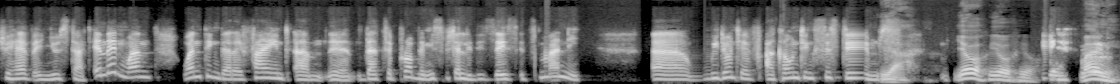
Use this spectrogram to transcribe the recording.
to have a new start. And then one one thing that I find um, uh, that's a problem, especially these days, it's money uh, we don't have accounting systems. Yeah. Yo, yo, yo. Yes. Money.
